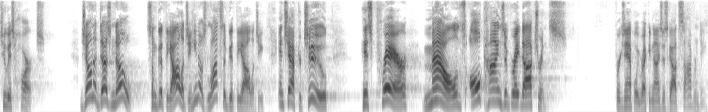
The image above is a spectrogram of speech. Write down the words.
to his heart. Jonah does know some good theology. He knows lots of good theology. In chapter 2, his prayer mouths all kinds of great doctrines. For example, he recognizes God's sovereignty.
